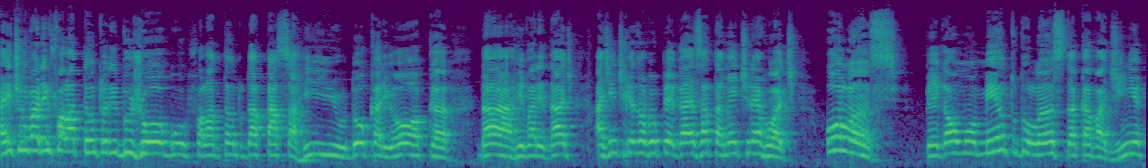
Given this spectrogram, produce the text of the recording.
A gente não vai nem falar tanto ali do jogo, falar tanto da Taça Rio, do Carioca, da rivalidade. A gente resolveu pegar exatamente, né, Rod? O lance pegar o momento do lance da cavadinha,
